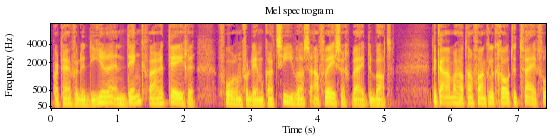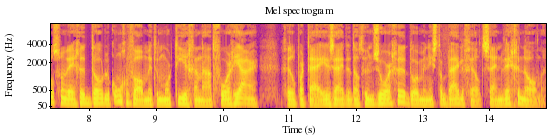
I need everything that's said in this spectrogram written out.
Partij voor de Dieren en DENK waren tegen. Forum voor Democratie was afwezig bij het debat. De Kamer had aanvankelijk grote twijfels vanwege het dodelijk ongeval met een mortiergranaat vorig jaar. Veel partijen zeiden dat hun zorgen door minister Bijleveld zijn weggenomen.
